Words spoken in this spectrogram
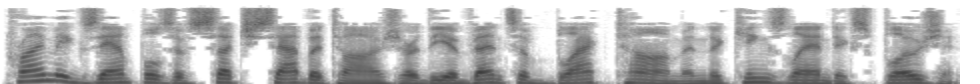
Prime examples of such sabotage are the events of Black Tom and the Kingsland explosion.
